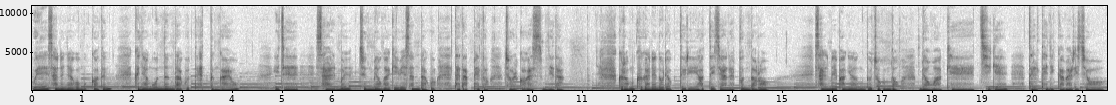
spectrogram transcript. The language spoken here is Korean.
왜 사느냐고 묻거든 그냥 웃는다고 했던가요? 이제 삶을 증명하기 위해 산다고 대답해도 좋을 것 같습니다. 그럼 그간의 노력들이 헛되지 않을 뿐더러 삶의 방향도 조금 더 명확해지게 될 테니까 말이죠.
